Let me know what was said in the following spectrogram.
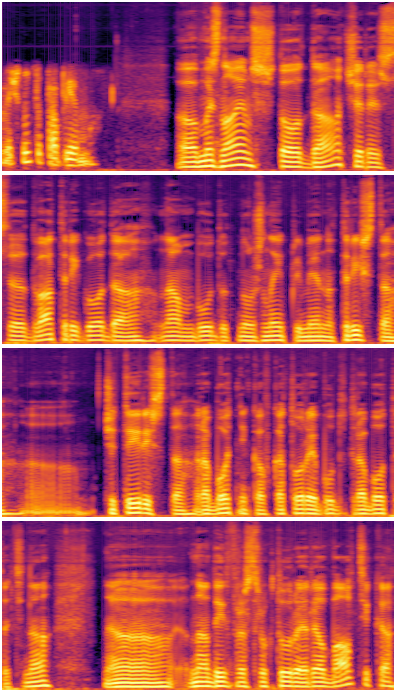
начнутся проблемы? Э, мы знаем, что да, через 2-3 года нам будут нужны примерно 300-400 работников, которые будут работать на, над инфраструктурой Rail Балтика.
